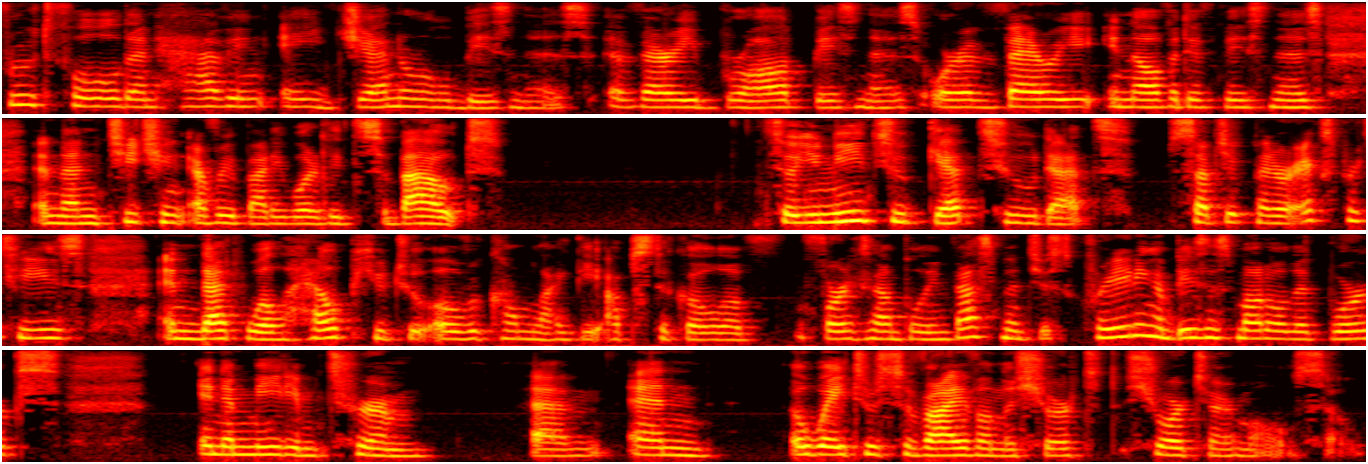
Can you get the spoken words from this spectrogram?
fruitful than having a general business, a very broad business or a very innovative business, and then teaching everybody what it's about. So you need to get to that subject matter expertise and that will help you to overcome like the obstacle of for example investment just creating a business model that works in a medium term um, and a way to survive on the short short term also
